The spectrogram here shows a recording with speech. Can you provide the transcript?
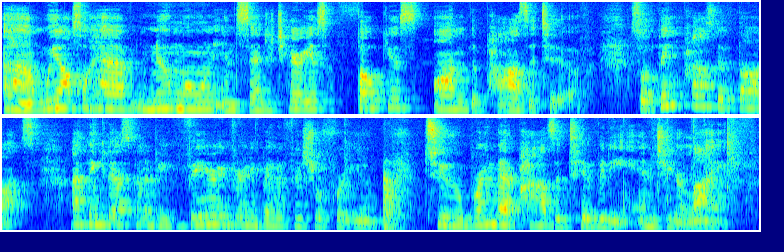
Um, we also have new moon in Sagittarius. Focus on the positive. So think positive thoughts. I think that's going to be very, very beneficial for you to bring that positivity into your life.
